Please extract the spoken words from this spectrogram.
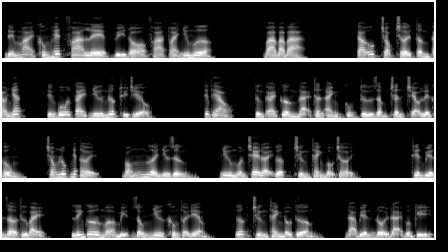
đến mại không hết pha lê vì đó phá toái như mưa. Ba ba ba cao ốc chọc trời tầng cao nhất, tiếng vỗ tay như nước thủy triều. Tiếp theo, từng cái cường đại thân ảnh cũng từ dậm chân trèo lên không, trong lúc nhất thời, bóng người như rừng, như muốn che đậy ước trừng thành bầu trời. Thiên biến giờ thứ bảy, linh cơ mở mịt giống như không thời điểm, ước trừng thành đầu tường, đã biến đổi đại vương kỳ.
